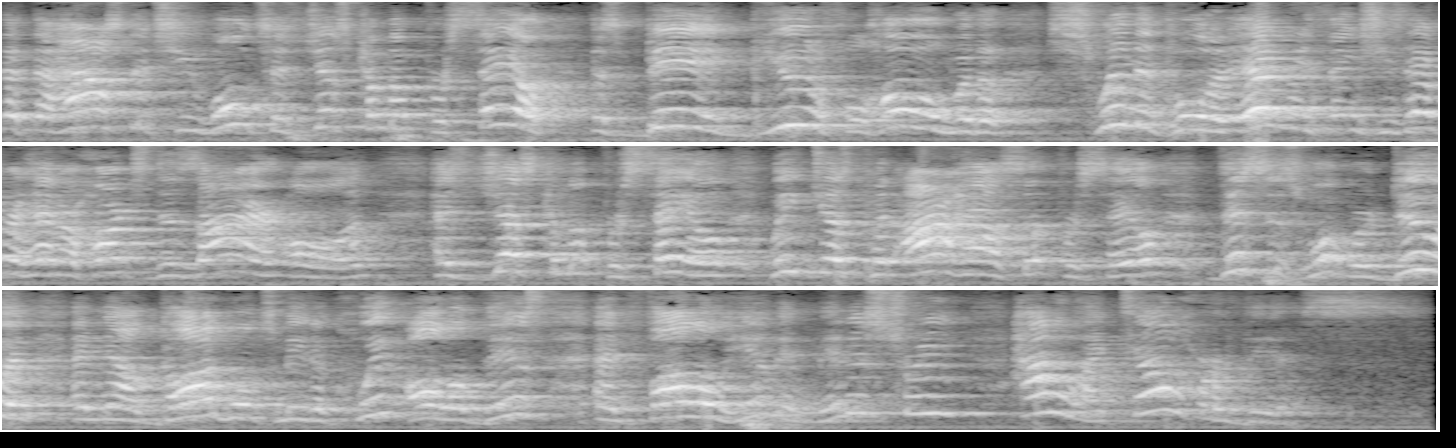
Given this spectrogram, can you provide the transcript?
that the house that she wants has just come up for sale. This big, beautiful home with a swimming pool and everything she's ever had her heart's desire on has just come up for sale. We've just put our house up for sale. This is what we're doing. And now God wants me to quit all of this and follow Him in ministry? How do I tell her this?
